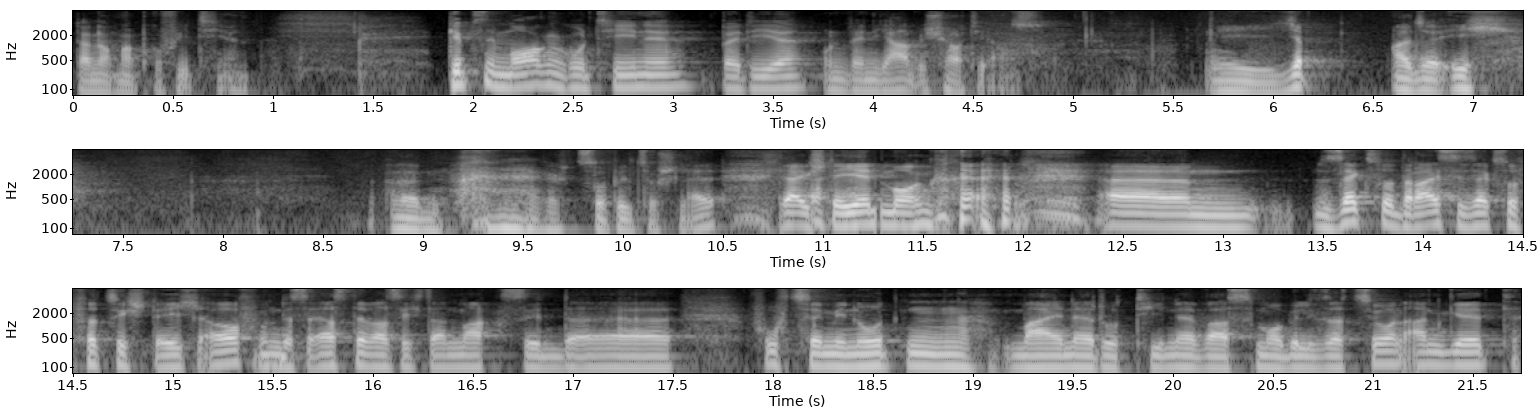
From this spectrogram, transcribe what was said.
dann nochmal profitieren. Gibt es eine Morgenroutine bei dir und wenn ja, wie schaut die aus? Ja, also ich ähm, so viel zu schnell. Ja, ich stehe jeden Morgen ähm, 6.30 Uhr, 6.40 Uhr stehe ich auf und das Erste, was ich dann mache, sind äh, 15 Minuten meine Routine, was Mobilisation angeht.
